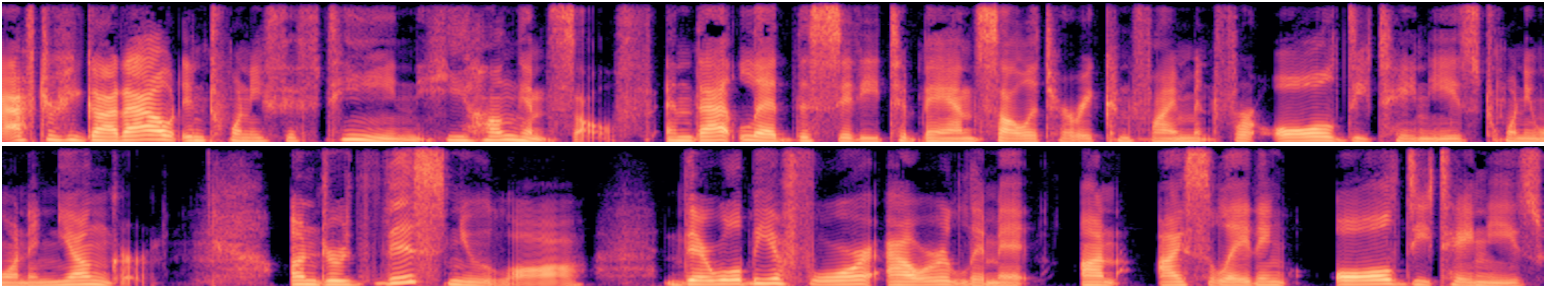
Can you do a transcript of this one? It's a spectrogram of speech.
After he got out in 2015, he hung himself, and that led the city to ban solitary confinement for all detainees 21 and younger. Under this new law, there will be a four hour limit on isolating all detainees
